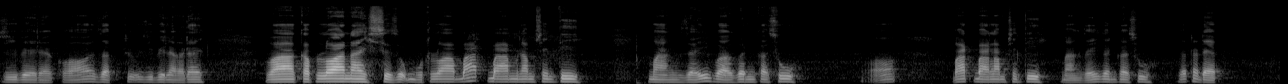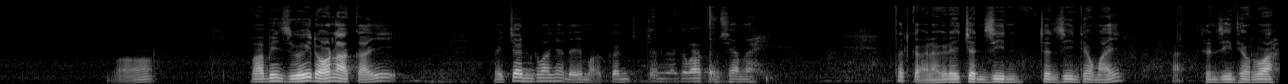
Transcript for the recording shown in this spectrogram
JBL có dập chữ JBL ở đây. Và cặp loa này sử dụng một loa bát 35cm màng giấy và gân cao su. Đó. Bát 35cm màng giấy gân cao su. Rất là đẹp. Đó. Và bên dưới đó là cái cái chân các bác nhé để mở cân chân ra các bác cùng xem này tất cả là cái đây chân zin chân zin theo máy. À, chân zin theo loa.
